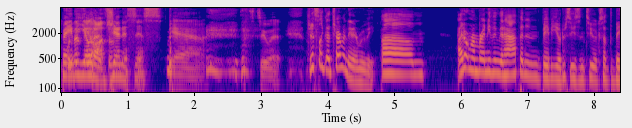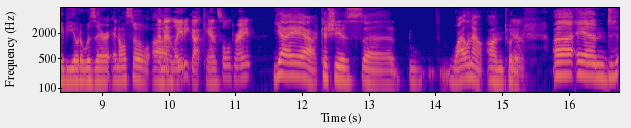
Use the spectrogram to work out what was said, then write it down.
Baby Yoda awesome? Genesis. yeah, let's do it. just like a Terminator movie. Um, I don't remember anything that happened in Baby Yoda season two except the Baby Yoda was there, and also, um, and that lady got canceled, right? yeah, yeah, yeah, because she was uh, wiling out on Twitter. Yeah. Uh, and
